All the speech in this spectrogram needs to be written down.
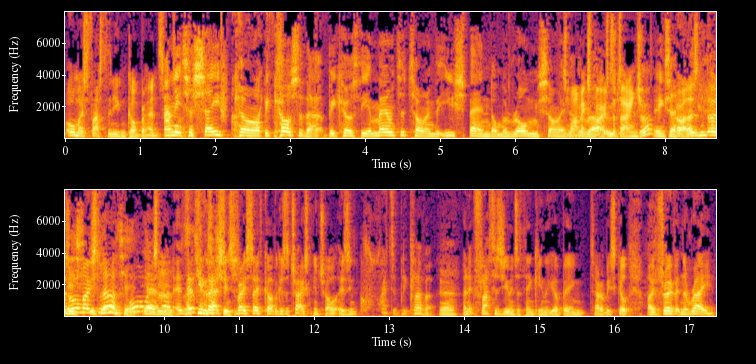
almost faster than you can comprehend. And it's a safe car because of that, because the amount of time that you spend on the wrong side I'm of the exposed to danger. Exactly. All right, there's, there's Is- almost is none. limited, Almost yeah. none. The That's other thing your is actually it's a very safe car because the traction control is incredibly clever, and it flatters you into thinking that you're being terribly skilled. I drove it in the rain,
